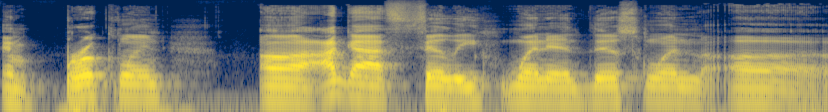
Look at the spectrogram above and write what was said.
and Brooklyn. Uh, I got Philly winning this one. Uh,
